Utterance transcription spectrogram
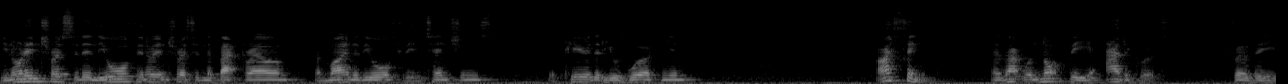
You're not interested in the author, you're not interested in the background, the mind of the author, the intentions, the period that he was working in. I think that that will not be adequate for the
